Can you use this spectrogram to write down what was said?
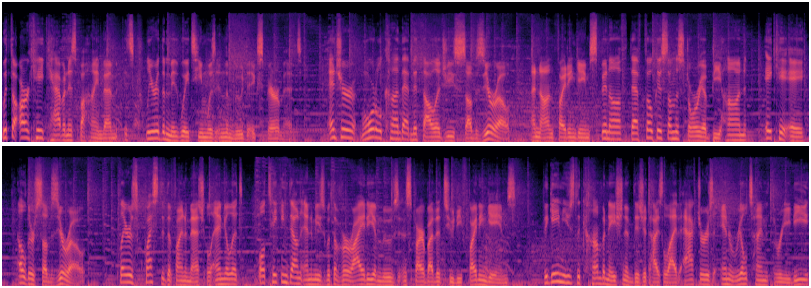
With the arcade cabinets behind them, it's clear the Midway team was in the mood to experiment. Enter Mortal Kombat Mythology Sub-Zero, a non-fighting game spin-off that focused on the story of Bi-Han, aka Elder Sub-Zero. Players quested to find a magical amulet while taking down enemies with a variety of moves inspired by the 2D fighting games. The game used the combination of digitized live actors and real-time 3D,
